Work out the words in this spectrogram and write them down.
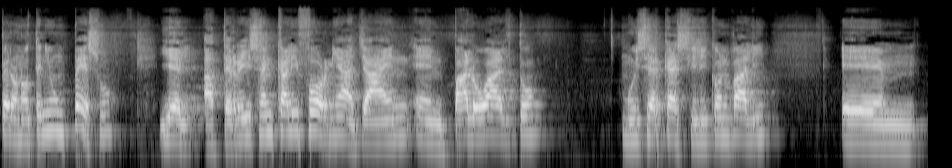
pero no tenía un peso, y él aterriza en California, allá en, en Palo Alto, muy cerca de Silicon Valley, em,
